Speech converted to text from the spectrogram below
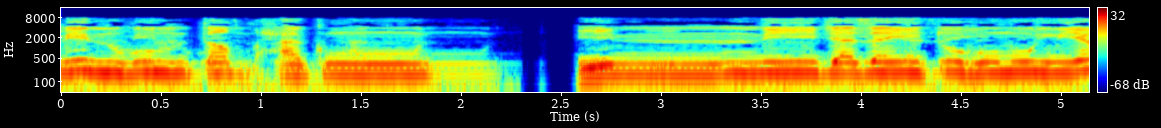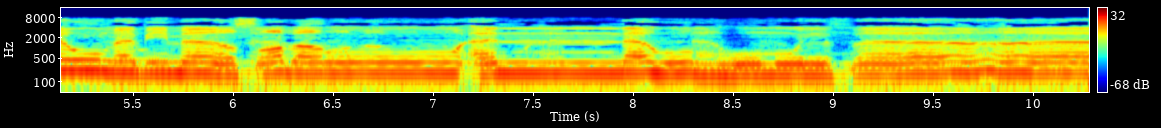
منهم تضحكون. إني جزيتهم اليوم بما صبروا أنهم هم الفائزون.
